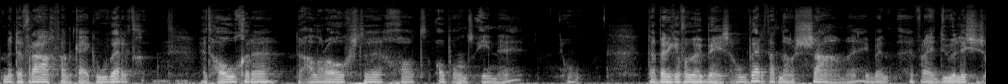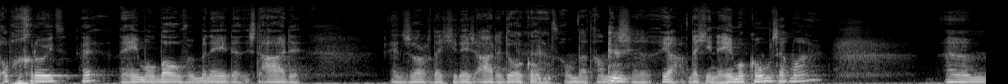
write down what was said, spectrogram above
met de vraag van, kijk, hoe werkt het hogere, de allerhoogste God op ons in? Hè? Hoe, daar ben ik even mee bezig. Hoe werkt dat nou samen? Hè? Ik ben vrij dualistisch opgegroeid. Hè? De hemel boven, beneden is de aarde. En zorg dat je deze aarde doorkomt, omdat anders, eh, ja, dat je in de hemel komt, zeg maar. Ehm,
